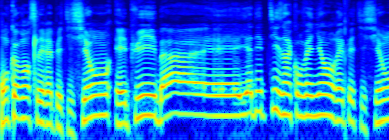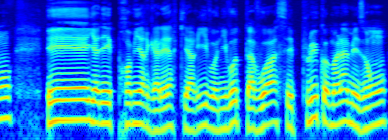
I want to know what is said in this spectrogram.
On commence les répétitions et puis bah il y a des petits inconvénients aux répétitions et il y a des premières galères qui arrivent au niveau de ta voix, c'est plus comme à la maison.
